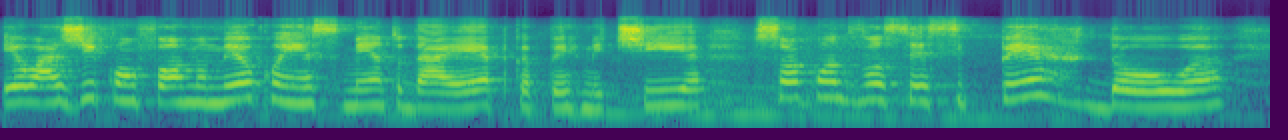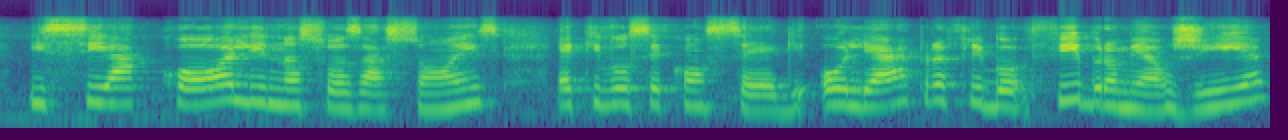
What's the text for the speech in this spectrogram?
eu agi conforme o meu conhecimento da época permitia. Só quando você se perdoa e se acolhe nas suas ações é que você consegue olhar para a fibromialgia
